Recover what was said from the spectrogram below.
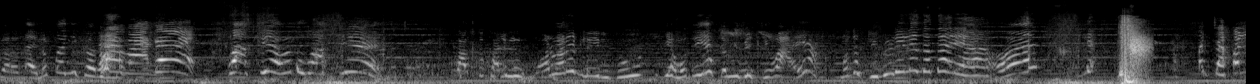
કરો ડાયલોગ પાજી કરો. વાગે. વાગશે હવે તો કાપ તો ખાલી હું ફોન વાળે જ લઈ લીધું. એમાં તો યાર તમે બે કેવા આયા. મને તો ટીબડી ને જતા રહ્યા. હોય ચકલ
